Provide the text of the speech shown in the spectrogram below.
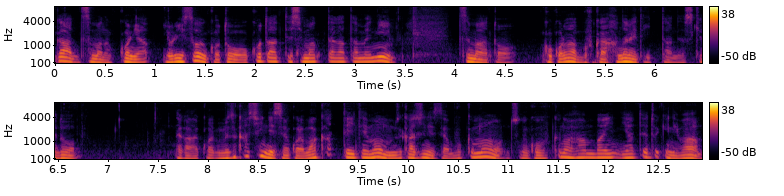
が妻の心に寄り添うことを怠ってしまったがために、妻と心は僕から離れていったんですけど、だからこれ難しいんですよ。これ分かっていても難しいんですよ。僕もその呉服の販売やってる時には、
